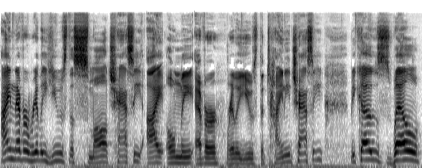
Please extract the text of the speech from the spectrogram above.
I never really use the small chassis. I only ever really use the tiny chassis because, well,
